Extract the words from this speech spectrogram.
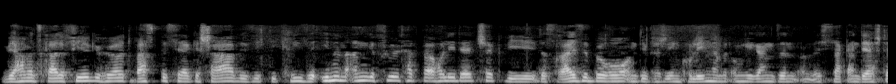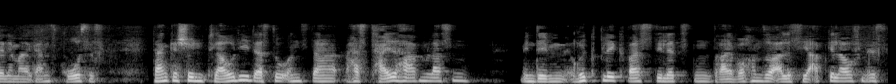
wir haben jetzt gerade viel gehört, was bisher geschah, wie sich die Krise innen angefühlt hat bei Holiday Check, wie das Reisebüro und die verschiedenen Kollegen damit umgegangen sind. Und ich sage an der Stelle mal ganz großes Dankeschön, Claudi, dass du uns da hast teilhaben lassen in dem Rückblick, was die letzten drei Wochen so alles hier abgelaufen ist.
